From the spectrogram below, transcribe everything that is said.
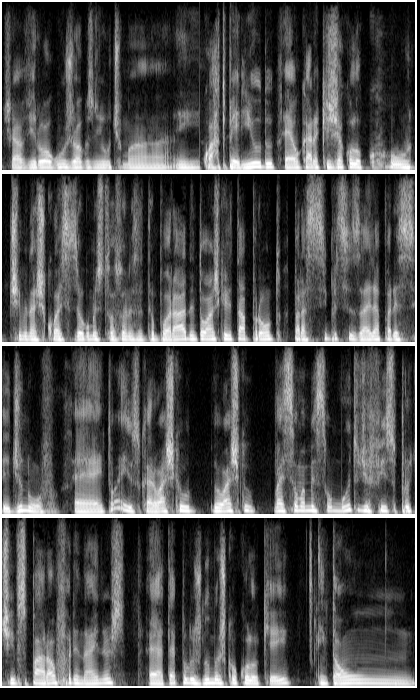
Já virou alguns jogos em última em quarto período. É um cara que já colocou o time nas costas em algumas situações nessa temporada, então acho que ele tá pronto para se precisar ele aparecer de novo. É, então é isso, cara. Eu acho que eu acho que vai ser uma missão muito difícil pro Chiefs parar o 49ers, é, até pelos números que eu coloquei. Então,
